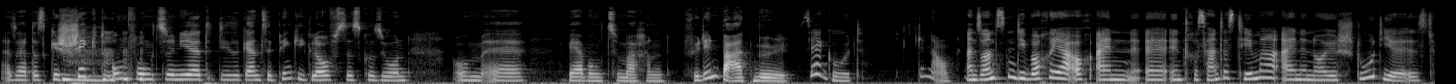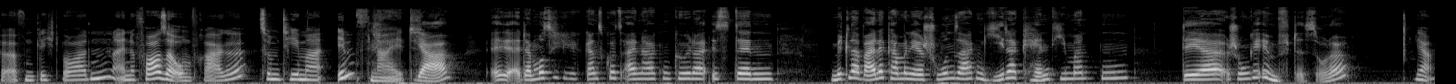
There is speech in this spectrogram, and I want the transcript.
Also hat das geschickt umfunktioniert, diese ganze Pinky Gloves Diskussion, um äh, Werbung zu machen für den Badmüll. Sehr gut. Genau. Ansonsten die Woche ja auch ein äh, interessantes Thema. Eine neue Studie ist veröffentlicht worden, eine Forsa-Umfrage zum Thema Impfneid. Ja, äh, da muss ich ganz kurz einhaken, Köhler. Ist denn mittlerweile kann man ja schon sagen, jeder kennt jemanden, der schon geimpft ist, oder? Ja.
